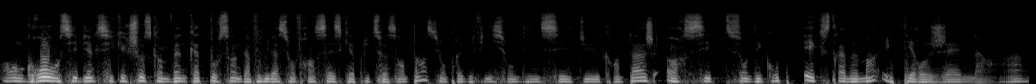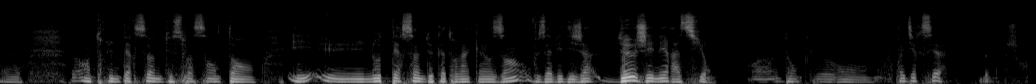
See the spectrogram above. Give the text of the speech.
En gros, on sait bien que c'est quelque chose comme 24% de la population française qui a plus de 60 ans, si on prend la définition de l'INSEE du grand âge. Or, ce sont des groupes extrêmement hétérogènes. Hein. Euh, entre une personne de 60 ans et une autre personne de 95 ans, vous avez déjà deux générations. Donc, on ne faut pas dire que c'est la même chose.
